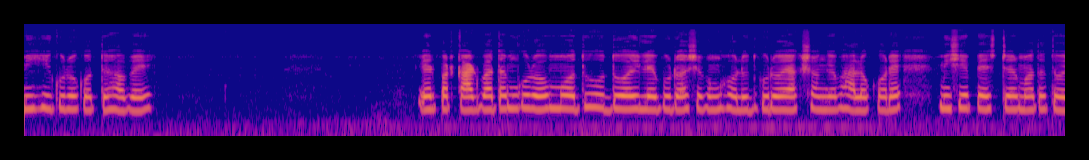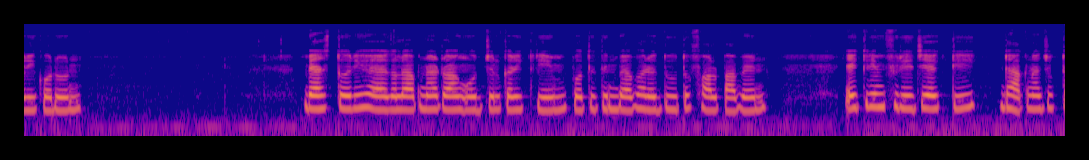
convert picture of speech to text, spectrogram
মিহি গুঁড়ো করতে হবে। এরপর কাঠবাদাম গুঁড়ো, মধু, দই, লেবু রস এবং হলুদ গুঁড়ো একসঙ্গে ভালো করে মিশিয়ে পেস্টের মতো তৈরি করুন। ব্যাস, তৈরি হয়ে গেল আপনার রং উজ্জ্বলকারী ক্রিম। প্রতিদিন ব্যবহারে দ্রুত ফল পাবেন। এই ক্রিম ফ্রিজে একটি ঢাকনাযুক্ত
